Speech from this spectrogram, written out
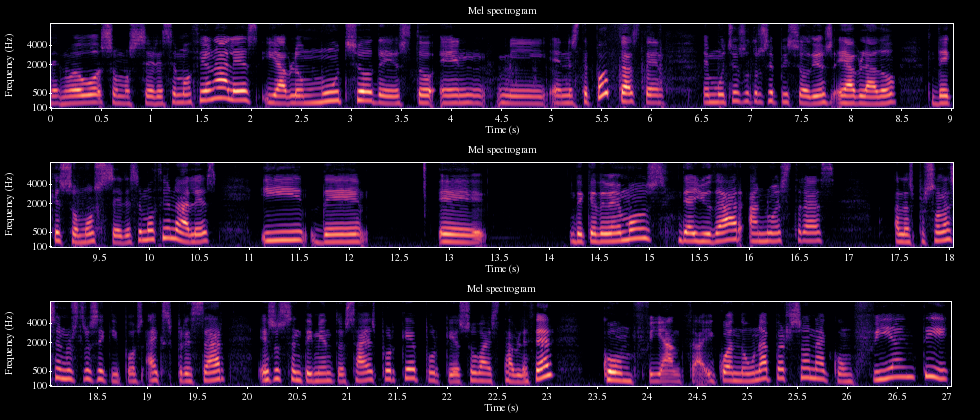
De nuevo, somos seres emocionales y hablo mucho de esto en, mi, en este podcast. En, muchos otros episodios he hablado de que somos seres emocionales y de, eh, de que debemos de ayudar a nuestras a las personas en nuestros equipos a expresar esos sentimientos. ¿Sabes por qué? Porque eso va a establecer confianza. Y cuando una persona confía en ti,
